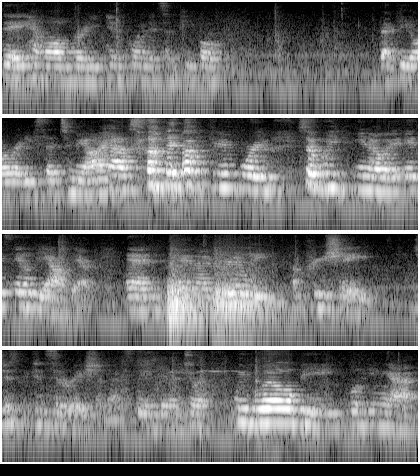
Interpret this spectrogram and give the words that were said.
They have already pinpointed some people. Becky already said to me, I have some, I have a few for you. So we, you know, it- it's, it'll be out there. And, and I really appreciate just the consideration that's being given to it. We will be looking at,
